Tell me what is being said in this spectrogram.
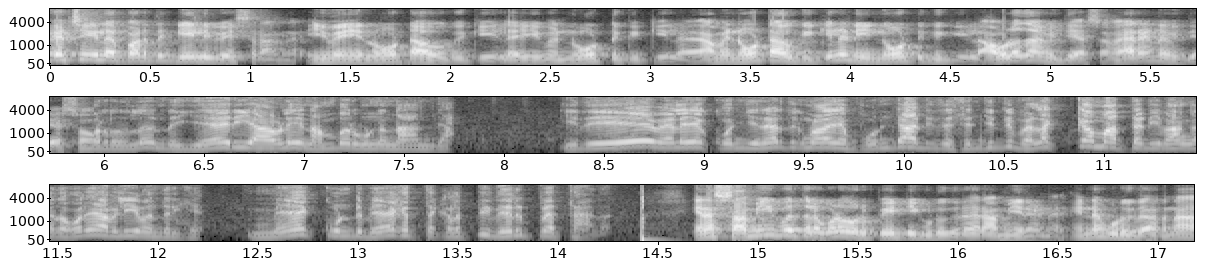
கட்சிகளை பார்த்து கேள்வி பேசுறாங்க. இவன் நோட்டாவுக்கு கீழே இவன் நோட்டுக்கு கீழே அவன் நோட்டாவுக்கு கீழே நீ நோட்டுக்கு கீழே. அவ்வளவுதான் வித்தியாசம். வேற என்ன வித்தியாசம்? இந்த ஏரியாவிலே நம்பர் ஒன்று நான் தான். இதே வேலையை கொஞ்ச நேரத்துக்கு மேலே என் பொண்டாட்டிட்ட செஞ்சுட்டு விளக்கமா தடி வாங்காத குறையா வெளியே வந்திருக்கேன். மேற்கொண்டு வேகத்தை கிளப்பி வெறுப்பேத்தாத. ஏன்னா சமீபத்துல கூட ஒரு பேட்டி கொடுக்குறாரு அமீரன் என்ன கொடுக்குறாருன்னா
